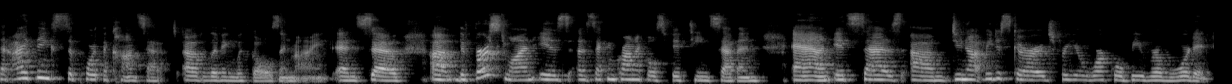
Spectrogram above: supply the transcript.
that I think support the concept of living with goals in mind. And so um, the first one is uh, Second Chronicles 15, 7. And it says, um, do not be discouraged for your work will be rewarded.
